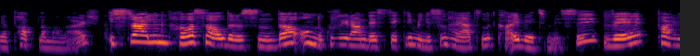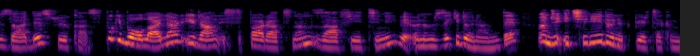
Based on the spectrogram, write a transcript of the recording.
ve patlamalar, İsrail'in hava saldırısında 19 İran destekli milisin hayatını kaybetmesi ve Fahrizade suikast. Bu gibi olaylar İran istihbaratının zafiyetini ve önümüzdeki dönemde önce içeriye dönük bir takım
